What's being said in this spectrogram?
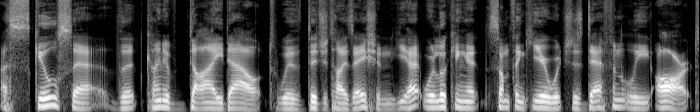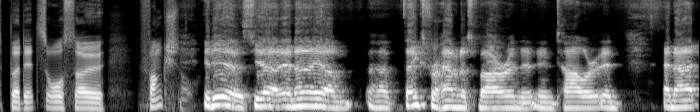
a skill set that kind of died out with digitization. Yet we're looking at something here which is definitely art, but it's also functional. It is, yeah. And I um, uh, thanks for having us, Byron and, and Tyler. And and I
